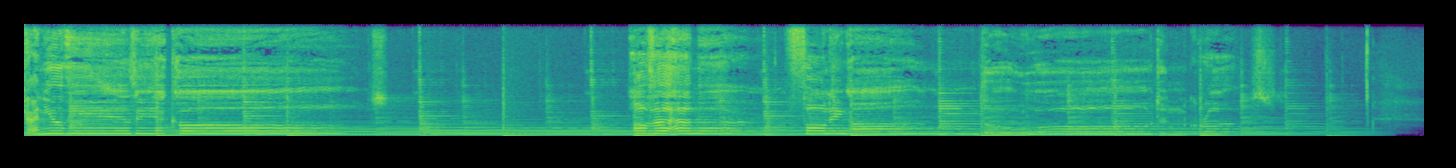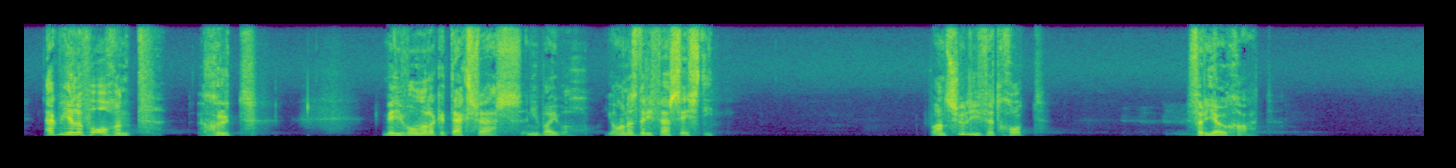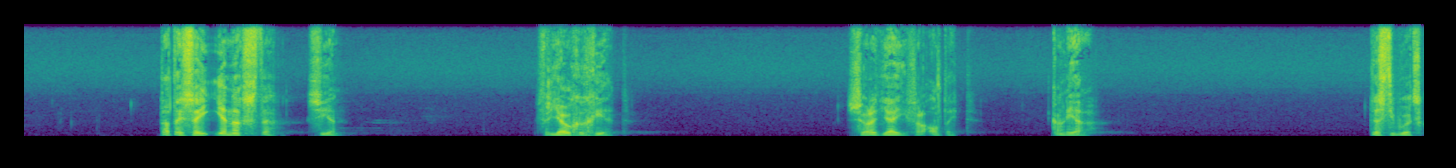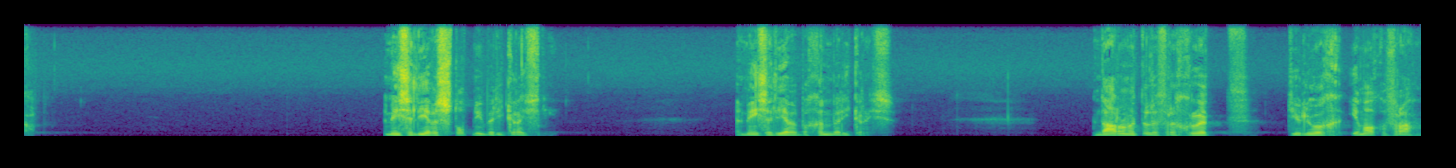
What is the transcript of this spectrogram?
Can you hear the echoes of the hammer falling on the wooden cross? Ek wil julle vanoggend groet met die wonderlike teksvers in die Bybel. Johannes 3 vers 16. Want so lief het God vir jou gehad dat hy sy enigste seun vir jou gegee het sodat jy vir altyd kan lewe. Dis die boodskap. 'n Mens se lewe stop nie by die kruis nie. 'n Mens se lewe begin by die kruis. En daarom het hulle vir 'n groot teoloog eendag gevra.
